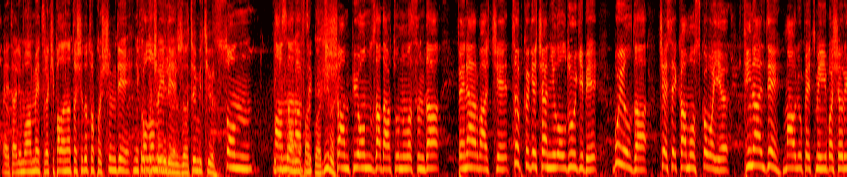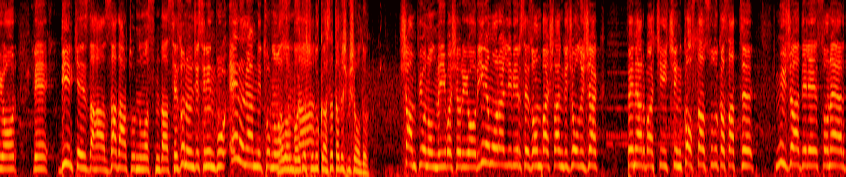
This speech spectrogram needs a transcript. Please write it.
Evet Ali Muhammed rakip alana taşıdı topu. Şimdi Nicolo Melli zaten bitiyor. son İki anlar artık fark var, değil mi? şampiyon Zadar turnuvasında Fenerbahçe tıpkı geçen yıl olduğu gibi bu yılda CSKA Moskova'yı finalde mağlup etmeyi başarıyor ve bir kez daha Zadar turnuvasında sezon öncesinin bu en önemli Balon boyda turnuvasında Sulukas'la tanışmış oldu. şampiyon olmayı başarıyor. Yine moralli bir sezon başlangıcı olacak. Fenerbahçe için Kostas Sulukas attı. Mücadele sona erdi.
